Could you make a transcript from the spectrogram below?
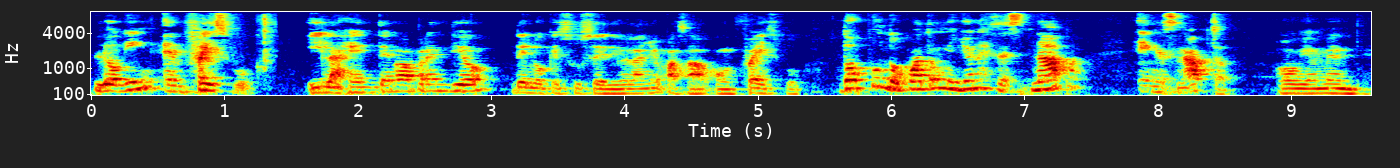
login en Facebook. Y la gente no aprendió de lo que sucedió el año pasado con Facebook. 2.4 millones de Snap en Snapchat, obviamente.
